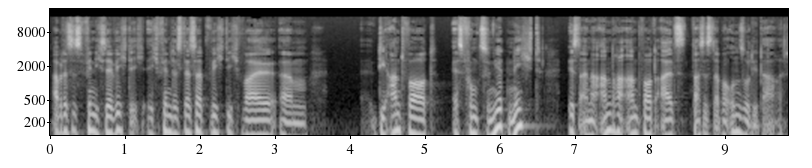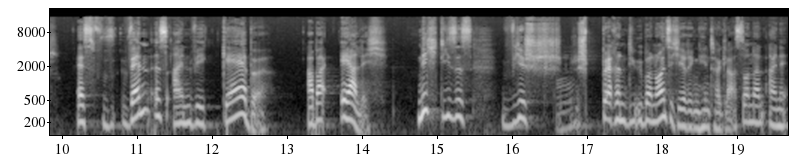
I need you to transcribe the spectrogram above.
Aber das ist, finde ich, sehr wichtig. Ich finde es deshalb wichtig, weil ähm, die Antwort, es funktioniert nicht, ist eine andere Antwort als das ist aber unsolidarisch. Es, wenn es einen Weg gäbe, aber ehrlich, nicht dieses wir sperren die über 90-Jährigen hinter Glas, sondern eine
